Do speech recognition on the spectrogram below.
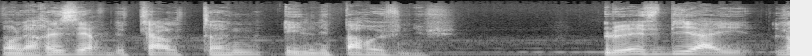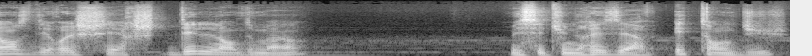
dans la réserve de Carlton et il n'est pas revenu. Le FBI lance des recherches dès le lendemain, mais c'est une réserve étendue,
